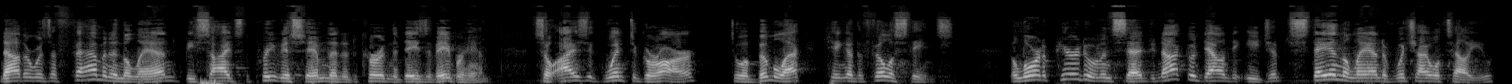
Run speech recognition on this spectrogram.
Now there was a famine in the land besides the previous famine that had occurred in the days of Abraham. So Isaac went to Gerar to Abimelech, king of the Philistines. The Lord appeared to him and said, Do not go down to Egypt. Stay in the land of which I will tell you.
